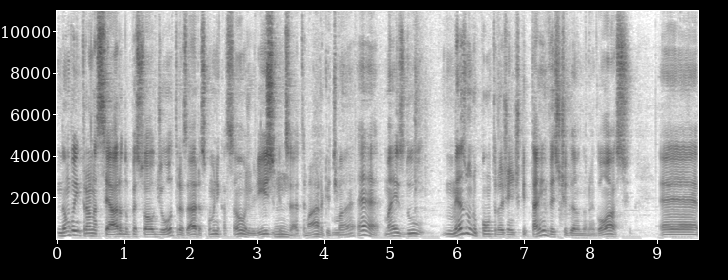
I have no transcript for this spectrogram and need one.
não vou entrar na seara do pessoal de outras áreas, comunicação, jurídica, Sim, etc. marketing. Mas, é, mas do mesmo do ponto da gente que está investigando o negócio, é,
